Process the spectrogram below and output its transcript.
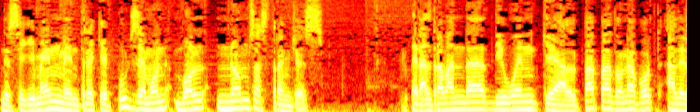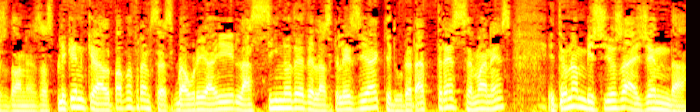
de seguiment mentre que Puigdemont vol noms estrangers. Per altra banda, diuen que el papa dona vot a les dones. Expliquen que el papa Francesc va obrir ahir la sínode de l'Església, que durarà tres setmanes i té una ambiciosa agenda.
